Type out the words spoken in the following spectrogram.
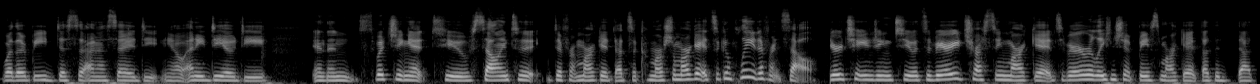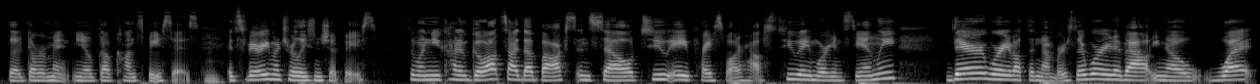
whether it be NSA, D, you know, any DoD, and then switching it to selling to different market that's a commercial market it's a completely different sell. You're changing to it's a very trusting market. It's a very relationship based market that the that the government you know govcon space is. Mm. it's very much relationship based so when you kind of go outside that box and sell to a price waterhouse to a morgan stanley they're worried about the numbers. They're worried about you know what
